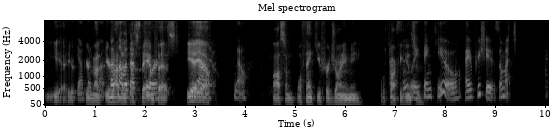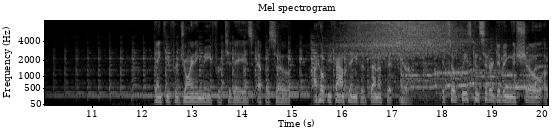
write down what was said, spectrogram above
yeah you're Yeah, you're not, not- you're not, not the that's spam for. fest yeah yeah no, no awesome well thank you for joining me we'll talk again soon Thank you. I appreciate it so much. Thank you for joining me for today's episode. I hope you found things of benefit here. If so, please consider giving this show a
